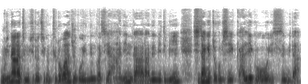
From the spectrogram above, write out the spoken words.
우리나라 증시로 지금 들어와 주고 있는 것이 아닌가라는 믿음이 시장에 조금씩 깔리고 있습니다.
